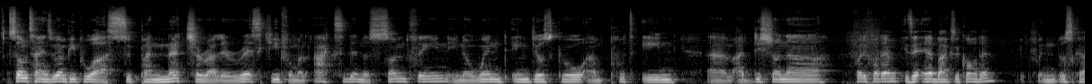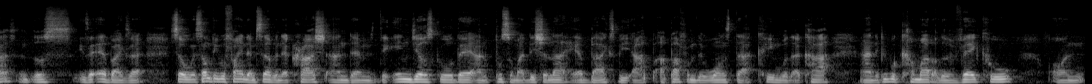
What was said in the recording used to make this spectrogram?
sometimes when people are supernaturally rescued from an accident or something, you know, when angels go and put in um, additional, what do you call them? Is it airbags you call them? In those cars, in those is it airbags, right? So when some people find themselves in a crash and um, the angels go there and put some additional airbags, be up, apart from the ones that came with the car, and the people come out of the vehicle on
